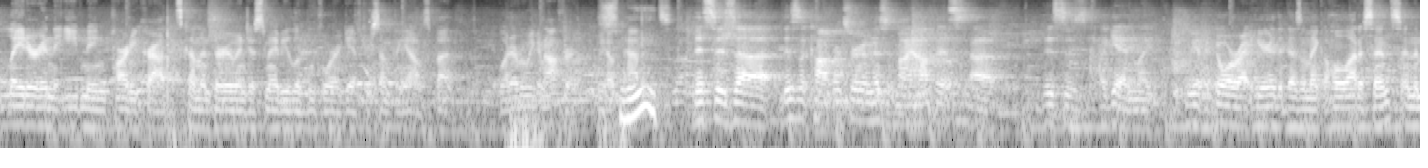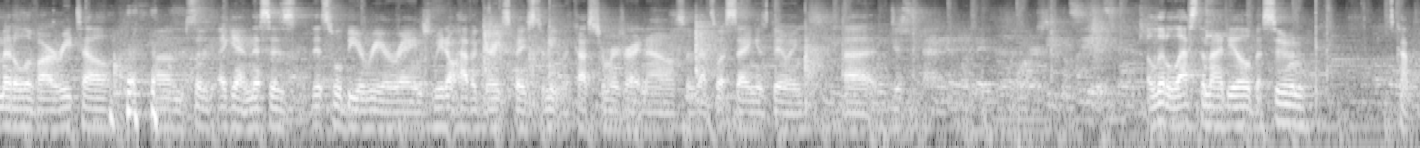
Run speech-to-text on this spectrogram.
later in the evening party crowd that's coming through and just maybe looking for a gift or something else. But whatever we can offer, we hope to have. it. Sweet. This is uh, this is a conference room. This is my office. Uh, this is again like we have a door right here that doesn't make a whole lot of sense in the middle of our retail. Um, so again, this is this will be a rearranged. We don't have a great space to meet with customers right now, so that's what Sang is doing. Uh, just as you can see, it's a little less than ideal, but soon it's coming.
